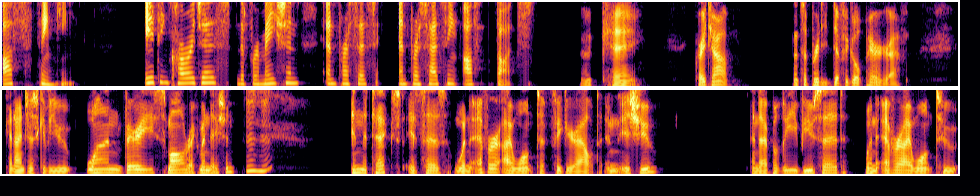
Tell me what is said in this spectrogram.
of thinking. It encourages the formation and process and processing of thoughts. Okay. Great job. That's a pretty difficult paragraph. Can I just give you one very small recommendation? Mm-hmm. In the text, it says, whenever I want to figure out an issue, and I believe you said, whenever I want to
